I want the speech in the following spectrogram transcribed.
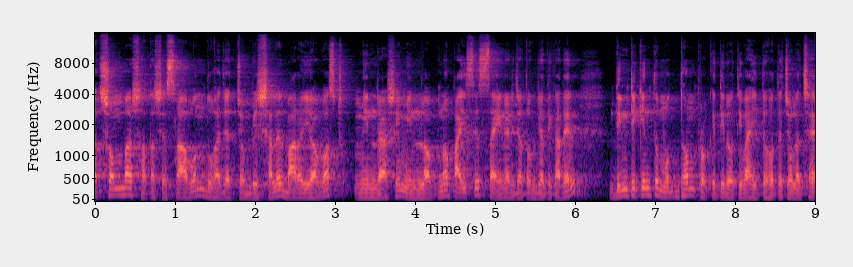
আজ সোমবার সাতাশে শ্রাবণ দু হাজার চব্বিশ সালের বারোই আগস্ট, মিন রাশি, মিন লগ্ন, পাইসিস সাইনের জাতক জাতিকাদের দিনটি কিন্তু মধ্যম প্রকৃতির অতিবাহিত হতে চলেছে।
